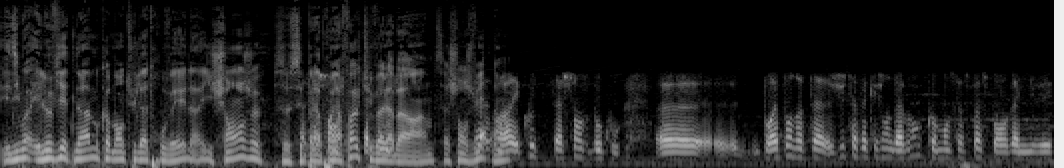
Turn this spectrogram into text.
et dis-moi, et le Vietnam, comment tu l'as trouvé là? Il change? C'est pas la première fois que tu vas là-bas, hein ça change vite, non? Alors, Écoute, ça change beaucoup. Euh, pour répondre à ta, juste à ta question d'avant, comment ça se passe pour organiser?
